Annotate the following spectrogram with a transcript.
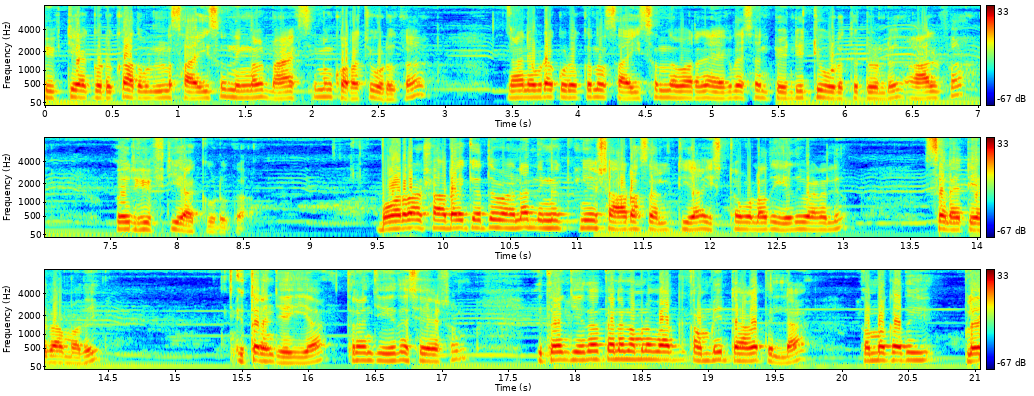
ഫിഫ്റ്റി ആക്കി കൊടുക്കുക. അതുപോലെ തന്നെ സൈസ് നിങ്ങൾ മാക്സിമം കുറച്ച് കൊടുക്കുക. ഞാനിവിടെ കൊടുക്കുന്ന സൈസ് എന്ന് പറഞ്ഞാൽ ഏകദേശം ട്വന്റി ടു കൊടുത്തിട്ടുണ്ട്. ആൽഫ ഒരു ഫിഫ്റ്റി ആക്കി കൊടുക്കുക. ബോർഡർ ഷാഡോയ്ക്കകത്ത് വേണേൽ നിങ്ങൾക്ക് ഇനി ഷാഡോ സെലക്ട് ചെയ്യുക ഇഷ്ടമുള്ളത് ഏത് വേണമെങ്കിലും സെലക്ട് ചെയ്താൽ മതി. ഇത്രയും ചെയ്യുക. ഇത്രയും ചെയ്ത ശേഷം ഇത്രയും ചെയ്താൽ തന്നെ നമ്മുടെ വർക്ക് കംപ്ലീറ്റ് ആകത്തില്ല. നമുക്കത് പ്ലേ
